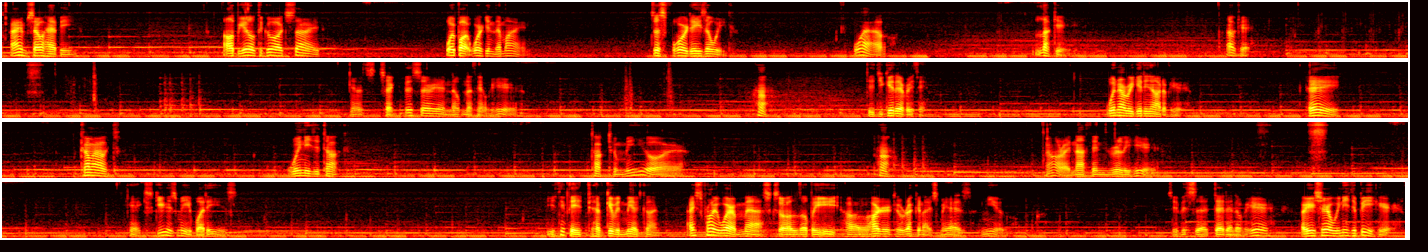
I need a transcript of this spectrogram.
I am so happy. I'll be able to go outside. What about working the mine? Just four days a week. Wow. Lucky. Okay. Let's check this area. Nope, nothing over here. Huh. Did you get everything? When are we getting out of here? Hey! Come out! We need to talk. talk to me or... Huh. Alright, nothing really here. Yeah, excuse me, buddies. You think they have given me a gun? I should probably wear a mask so they'll be uh, harder to recognize me as new. See, this is a dead end over here. Are you sure we need to be here?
